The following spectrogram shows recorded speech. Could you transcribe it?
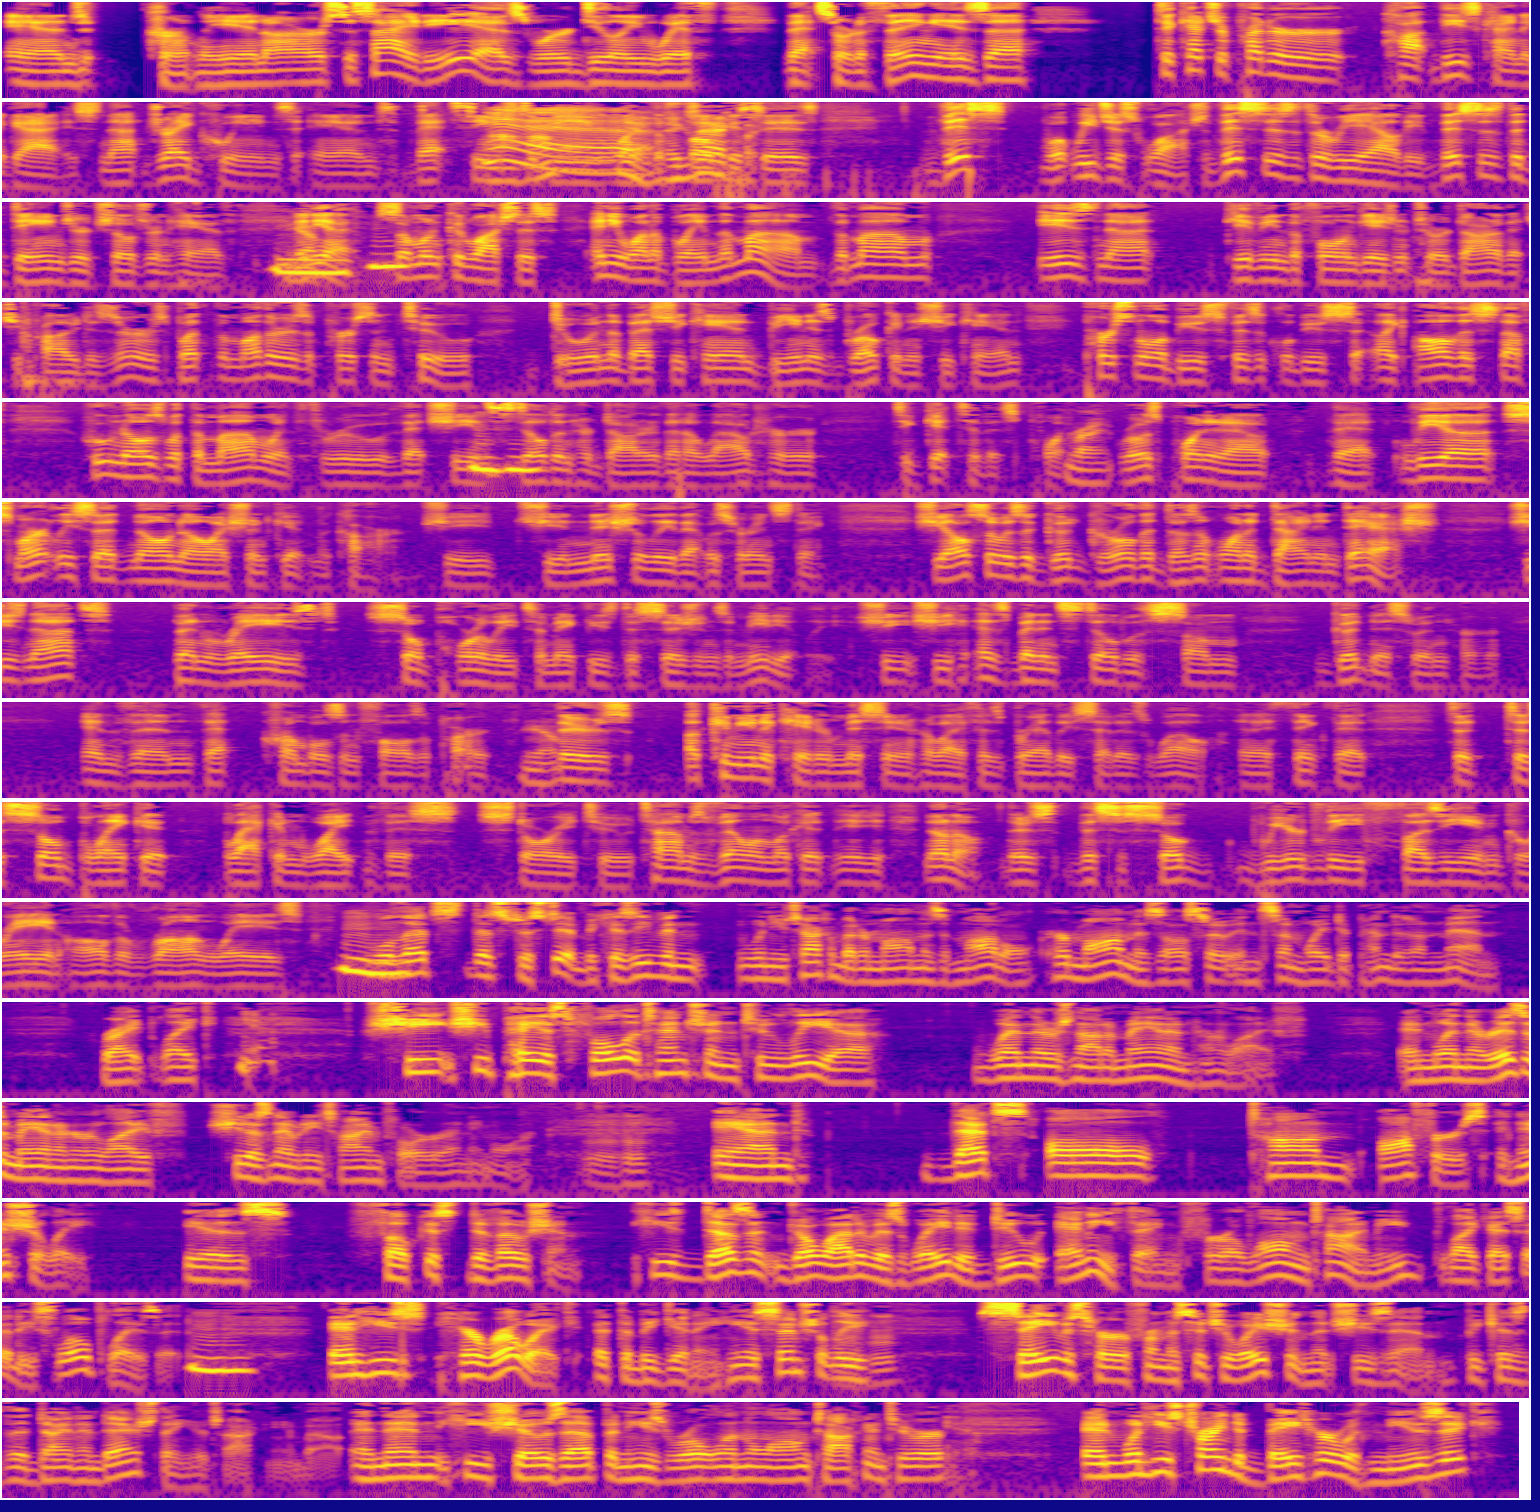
and currently in our society, as we're dealing with that sort of thing, is uh, To Catch a Predator caught these kind of guys, not drag queens, and that seems to be what Yeah, the exactly. focus is. this what we just watched this is the reality. This is the danger children have. And yeah someone could watch this and you want to blame the mom. The mom is not giving the full engagement to her daughter that she probably deserves but the mother is a person too doing the best she can being as broken as she can personal abuse physical abuse like all this stuff who knows what the mom went through that she mm-hmm. instilled in her daughter that allowed her to get to this point Right. rose pointed out that Leah smartly said, "No, no, I shouldn't get in the car." She she initially that was her instinct. She also is a good girl that doesn't want to dine and dash. She's not been raised so poorly to make these decisions immediately. She she has been instilled with some goodness in her, and then that crumbles and falls apart. Yep. There's a communicator missing in her life, as Bradley said as well, and I think that to to so blanket black and white this story to Tom's villain. Look at eh, no, no. There's this is so weirdly fuzzy and gray in all the wrong ways. Hmm. Well, that's that's just it. Because even when you talk about her mom as a model, her mom is also in some way dependent on men, right? Like Yeah. she she pays full attention to Leah when there's not a man in her life, and when there is a man in her life, she doesn't have any time for her anymore. Mhm. And that's all Tom offers initially is focused devotion. He doesn't go out of his way to do anything for a long time. He, like I said, he slow plays it. Mhm. And he's heroic at the beginning. He essentially Mhm. saves her from a situation that she's in because of the dine and dash thing you're talking about. And then he shows up and he's rolling along talking to her. Yeah. And when he's trying to bait her with music,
